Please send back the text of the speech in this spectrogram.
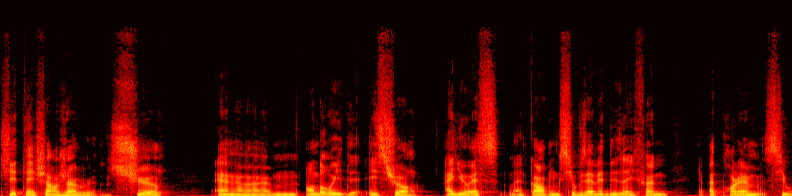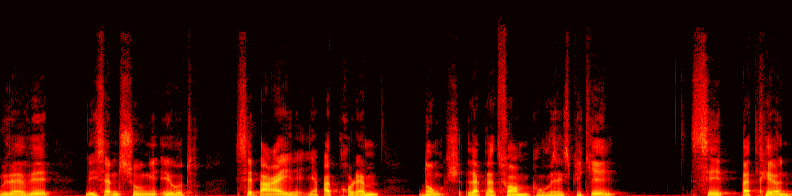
qui est téléchargeable sur euh, Android et sur iOS, d'accord Donc si vous avez des iPhones, il n'y a pas de problème. Si vous avez des Samsung et autres, c'est pareil, il n'y a pas de problème. Donc la plateforme, pour vous expliquer, c'est Patreon.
